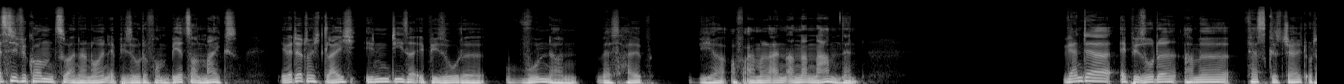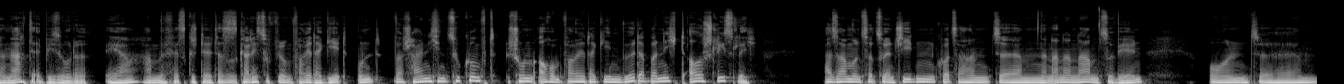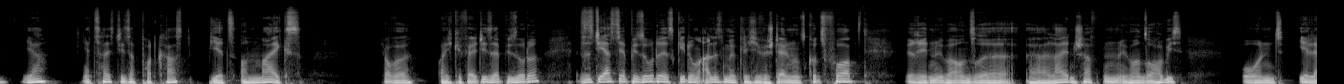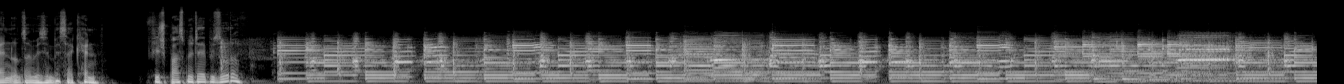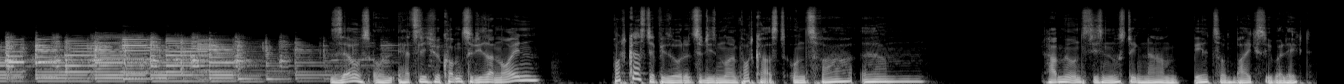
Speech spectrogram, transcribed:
Herzlich willkommen zu einer neuen Episode von Beards on Mikes. Ihr werdet euch gleich in dieser Episode wundern, weshalb wir auf einmal einen anderen Namen nennen. Während der Episode haben wir festgestellt, oder nach der Episode eher, haben wir festgestellt, dass es gar nicht so viel um Fahrräder geht und wahrscheinlich in Zukunft schon auch um Fahrräder gehen wird, aber nicht ausschließlich. Also haben wir uns dazu entschieden, kurzerhand ähm, einen anderen Namen zu wählen. Und ähm, ja, jetzt heißt dieser Podcast Beards on Mikes. Ich hoffe, euch gefällt diese Episode. Es ist die erste Episode, es geht um alles Mögliche. Wir stellen uns kurz vor, wir reden über unsere äh, Leidenschaften, über unsere Hobbys und ihr lernt uns ein bisschen besser kennen. Viel Spaß mit der Episode. Servus und herzlich willkommen zu dieser neuen Podcast-Episode, zu diesem neuen Podcast. Und zwar ähm, haben wir uns diesen lustigen Namen Beards on Bikes überlegt,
